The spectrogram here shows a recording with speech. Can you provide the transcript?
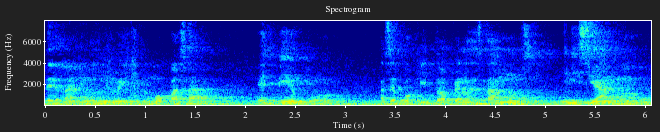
del año 2020, ¿cómo pasa el tiempo? Hace poquito apenas estábamos iniciando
